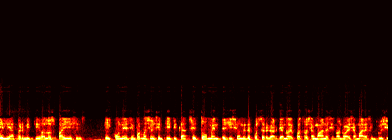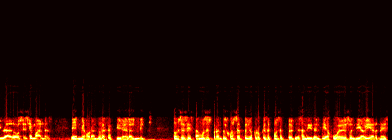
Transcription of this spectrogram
que le ha permitido a los países que con esa información científica se tomen decisiones de postergar ya no de cuatro semanas, sino a nueve semanas, inclusive a doce semanas, eh, mejorando la efectividad de las mismas. Entonces estamos esperando el concepto. Yo creo que ese concepto debería salir el día jueves o el día viernes,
